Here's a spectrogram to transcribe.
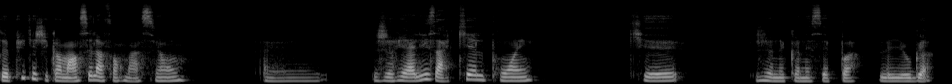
depuis que j'ai commencé la formation, euh, je réalise à quel point que je ne connaissais pas le yoga.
